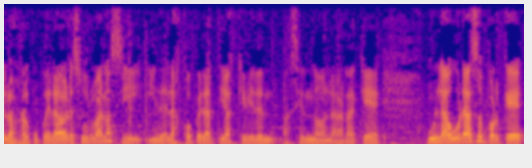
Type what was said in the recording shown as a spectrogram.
los recuperadores urbanos y de las cooperativas que vienen haciendo, la verdad que un laburazo porque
